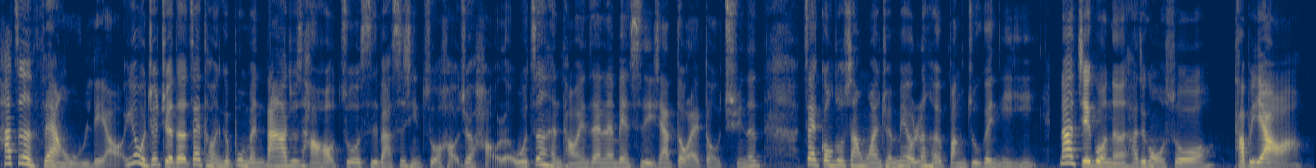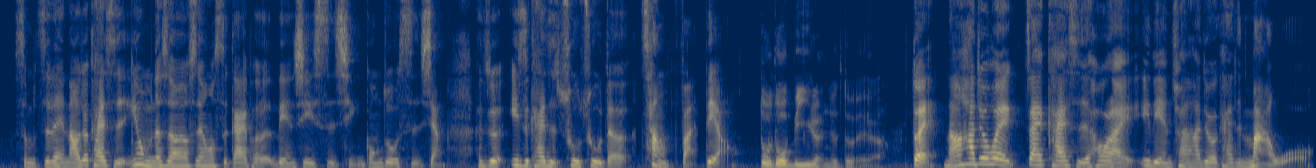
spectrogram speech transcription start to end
他真的非常无聊，因为我就觉得在同一个部门，大家就是好好做事，把事情做好就好了。我真的很讨厌在那边私底下斗来斗去，那在工作上完全没有任何帮助跟意义。那结果呢，他就跟我说他不要啊，什么之类，然后就开始，因为我们那时候是用 Skype 联系事情、工作事项，他就一直开始处处的唱反调，咄咄逼人就对了。对，然后他就会再开始，后来一连串，他就会开始骂我。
